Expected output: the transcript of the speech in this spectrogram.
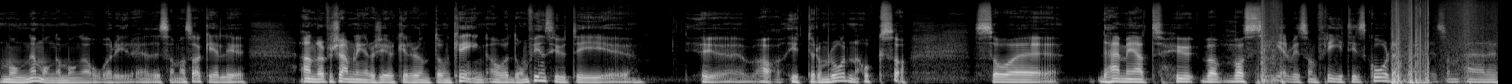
många, många, många år i det. det är samma sak gäller ju andra församlingar och kyrkor runt omkring. Och de finns ute eh, i ja, ytterområdena också. Så det här med att hur, vad, vad, ser vi som fritidsgårdar? Vad är det som är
